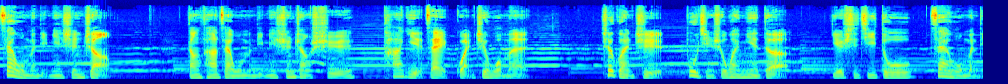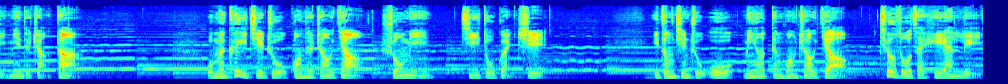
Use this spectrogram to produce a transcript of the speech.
在我们里面生长。当他在我们里面生长时，他也在管制我们。这管制不仅是外面的，也是基督在我们里面的长大。我们可以借助光的照耀，说明基督管制。一栋建筑物没有灯光照耀，就落在黑暗里，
